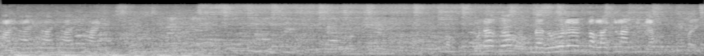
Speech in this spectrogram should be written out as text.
Hai hai hai hai hai. Udah gue udah dulu deh ntar lagi lanjut ya. Baik.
